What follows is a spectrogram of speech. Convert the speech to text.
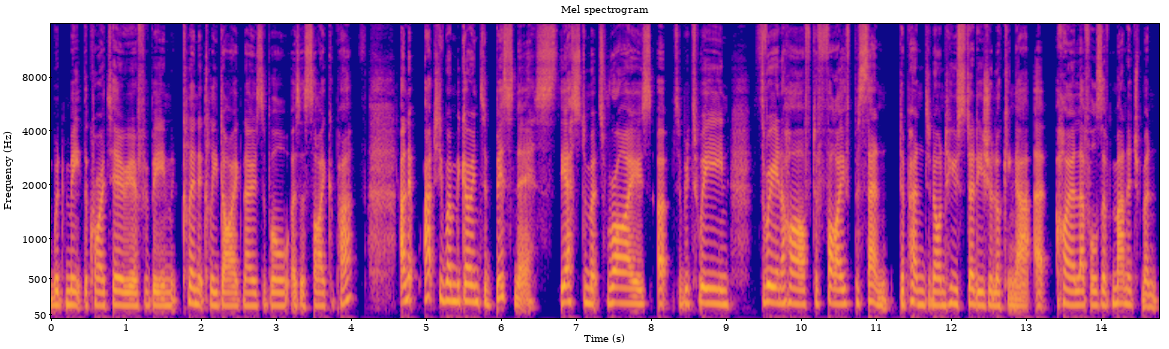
would meet the criteria for being clinically diagnosable as a psychopath. And it, actually, when we go into business, the estimates rise up to between three and a half to five percent, depending on whose studies you're looking at at higher levels of management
